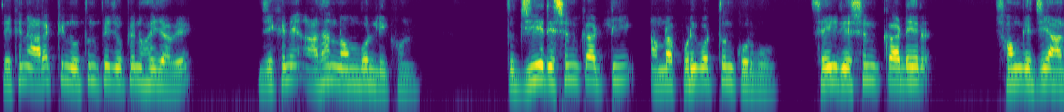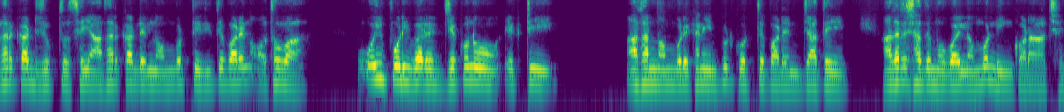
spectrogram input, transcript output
তো এখানে আরেকটি নতুন পেজ ওপেন হয়ে যাবে, যেখানে আধার নম্বর লিখুন। তো যে রেশন কার্ডটি আমরা পরিবর্তন করব, সেই রেশন কার্ডের সঙ্গে যে আধার কার্ড যুক্ত সেই আধার কার্ডের নম্বরটি দিতে পারেন অথবা ওই পরিবারের যে কোনো একটি আধার নম্বর এখানে ইনপুট করতে পারেন যাতে আধারের সাথে মোবাইল নম্বর লিঙ্ক করা আছে।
